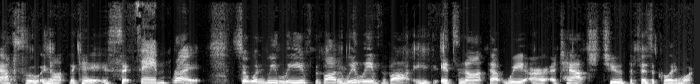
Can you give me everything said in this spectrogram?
absolutely not the case. Same. Right. So when we leave the body, we leave the body. It's not that we are attached to the physical anymore.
